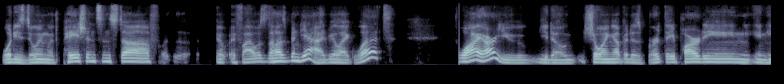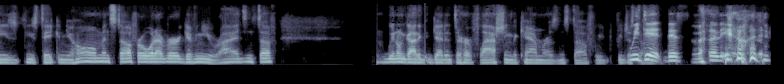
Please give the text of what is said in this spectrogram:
what he's doing with patients and stuff. Uh, if, if I was the husband, yeah, I'd be like, what? Why are you, you know, showing up at his birthday party and, and he's he's taking you home and stuff or whatever, giving you rides and stuff? We don't got to get into her flashing the cameras and stuff. We we just we did this early on.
